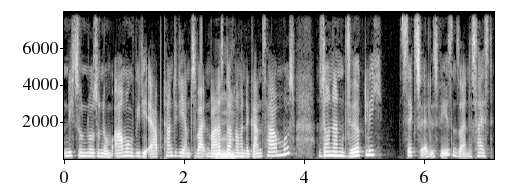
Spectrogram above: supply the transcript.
nicht so nur so eine Umarmung wie die Erbtante, die am zweiten Weihnachtstag noch eine Gans haben muss, sondern wirklich sexuelles Wesen sein. Das heißt,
